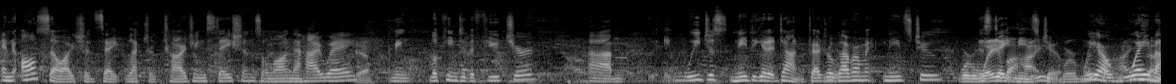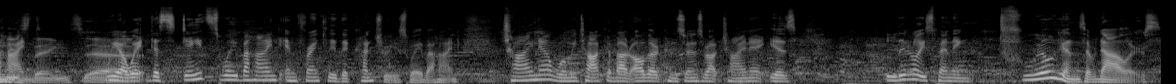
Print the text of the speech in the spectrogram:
and also I should say electric charging stations along the highway. Yeah. I mean, looking to the future. Um, we just need to get it done. Federal government needs to. We're the way state behind. needs to. We're way we are behind way behind. things. We are way. The state's way behind, and frankly, the country is way behind. China, when we talk about all their concerns about China, is literally spending trillions of dollars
